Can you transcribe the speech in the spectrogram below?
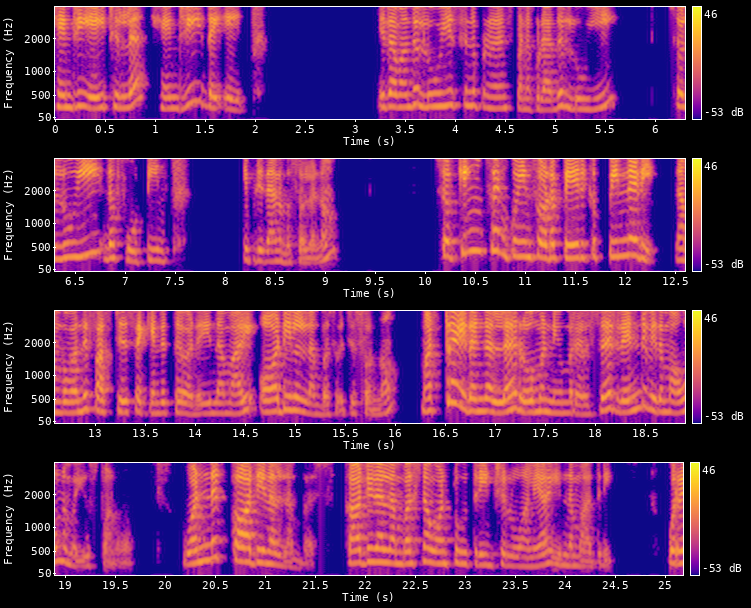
ஹென்ரி எயிட் இல்ல ஹென்ரி த எய்த் இதை வந்து லூயிஸ்ன்னு ப்ரொனவுன்ஸ் பண்ணக்கூடாது Louis. So Louis the fourteenth இப்படிதான் நம்ம சொல்லணும். ஸோ கிங்ஸ் அண்ட் குயின்ஸோட பேருக்கு பின்னாடி நம்ம வந்து ஃபர்ஸ்ட் செகண்ட் தேர்டு இந்த மாதிரி ஆர்டினல் நம்பர்ஸ் வச்சு சொன்னோம். மற்ற இடங்கள்ல ரோமன் நியூமரல்ஸ் ரெண்டு விதமாகவும் நம்ம யூஸ் பண்ணுவோம். ஒன்னு கார்டினல் நம்பர்ஸ் கார்டினல் நம்பர்ஸ்னா ஒன் டூ த்ரீன்னு சொல்லுவோம் இல்லையா? இந்த மாதிரி. ஒரு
